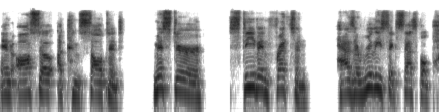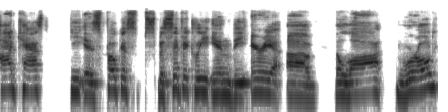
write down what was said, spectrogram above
and also a consultant. Mr. Stephen Fretzin has a really successful podcast. He is focused specifically in the area of the law world.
